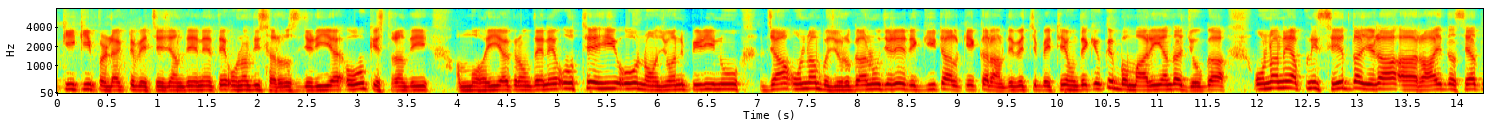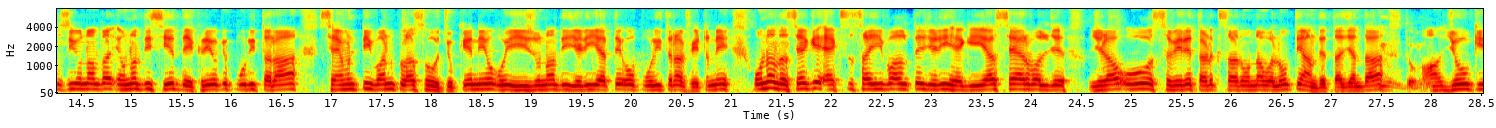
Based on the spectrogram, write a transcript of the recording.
ਕੀ ਕੀ ਪ੍ਰੋਡਕਟ ਵੇਚੇ ਜਾਂਦੇ ਨੇ ਤੇ ਉਹਨਾਂ ਦੀ ਸਰਵਿਸ ਜਿਹੜੀ ਆ ਉਹ ਕਿਸ ਤਰ੍ਹਾਂ ਦੀ ਮੁਹੱਈਆ ਕਰਾਉਂਦੇ ਨੇ। ਉੱਥੇ ਹੀ ਉਹ ਨੌਜਵਾਨ ਪੀੜ੍ਹੀ ਨੂੰ ਜਾਂ ਉਹਨਾਂ ਬਜ਼ੁਰਗਾਂ ਨੂੰ ਜਿਹੜੇ ਰਿੱਗੀ ਢਾਲ ਕੇ ਘਰਾਂ ਦੇ ਵਿੱਚ ਬੈਠੇ ਹੁੰਦੇ ਕਿਉਂਕਿ ਬਿਮਾਰੀਆਂ ਦਾ ਯੋਗਾ ਉਹਨਾਂ ਨੇ ਆਪਣੀ ਸਿਹਤ ਦਾ ਜਿਹੜਾ ਅ, ਰਾਜ ਦੱਸਿਆ ਤੁਸੀਂ ਉਹਨਾਂ ਦਾ ਉਹਨਾਂ ਦੀ ਸਿਹਤ ਦੇਖ ਰਹੇ ਹੋ ਕਿ ਪੂਰੀ ਤਰ੍ਹਾਂ 71 ਪਲੱਸ ਹੋ ਚੁੱਕੇ ਨੇ ਉਹ ਏਜ ਉਹਨਾਂ ਦੀ ਜਿਹੜੀ ਆ ਤੇ ਉਹ ਪੂਰੀ ਤਰ੍ਹਾਂ ਫਿੱਟ ਨੇ। ਉਹਨਾਂ ਦੱਸਿਆ ਕਿ ਐਕਸਰਸਾਈਜ਼ ਵੱਲ ਤੇ ਜਿਹੜੀ ਹੈਗੀ ਆ ਸੈਰ ਵੱਲ ਜਿਹੜਾ ਉਹ ਸਵੇਰੇ ਤੜਕਸਾਰ ਉਹਨਾਂ ਵੱਲੋਂ ਧਿਆਨ ਦਿੱਤਾ ਜਾਂਦਾ। ਜੋ ਕਿ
